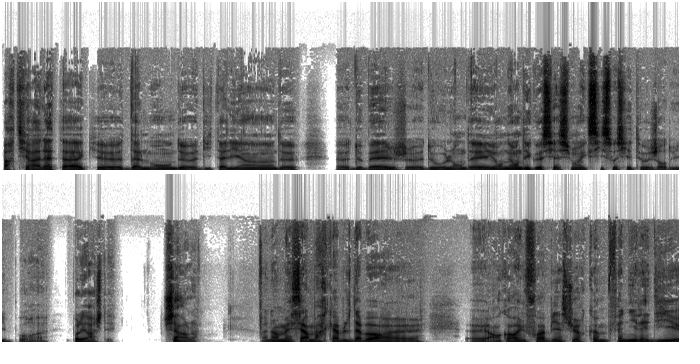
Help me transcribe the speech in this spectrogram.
partir à l'attaque euh, d'Allemands, d'Italiens, de, euh, de Belges, de Hollandais. Et on est en négociation avec six sociétés aujourd'hui pour, pour les racheter. Charles. Ah non, mais c'est remarquable. D'abord, encore une fois, bien sûr, comme Fanny l'a dit,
